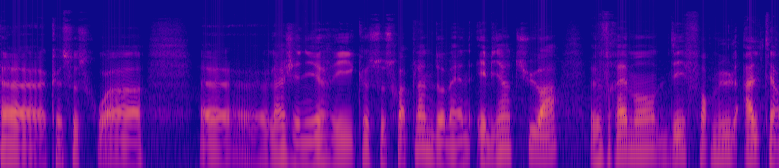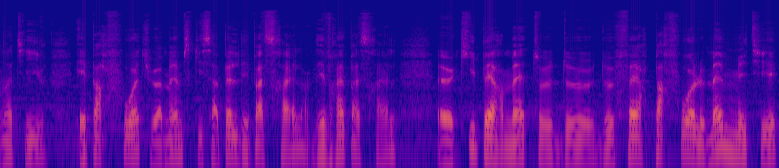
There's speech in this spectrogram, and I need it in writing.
euh, que ce soit euh, l'ingénierie, que ce soit plein de domaines, eh bien tu as vraiment des formules alternatives et parfois tu as même ce qui s'appelle des passerelles, des vraies passerelles, euh, qui permettent de, de, faire parfois le même métier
